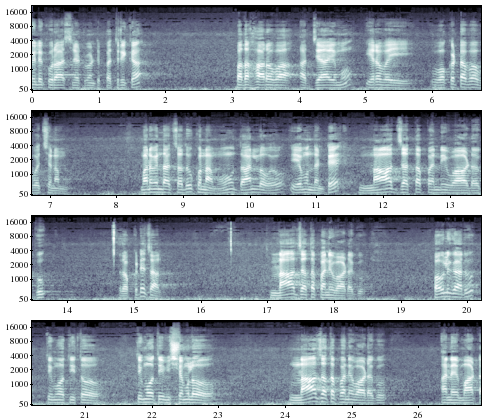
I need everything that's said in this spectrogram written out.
లకు రాసినటువంటి పత్రిక పదహారవ అధ్యాయము ఇరవై ఒకటవ వచనము. మనం ఇందాక చదువుకున్నాము దానిలో ఏముందంటే నా జత పని వాడగు అదొక్కటే చాలు. నా జత పని వాడగు పౌలు గారు తిమోతితో తిమోతి విషయంలో నా జత పని వాడగు అనే మాట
